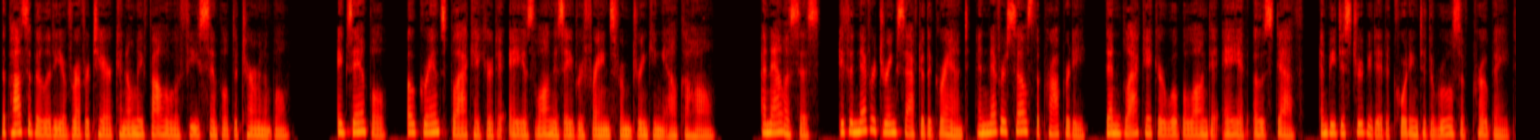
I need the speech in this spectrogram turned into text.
The possibility of reverter can only follow a fee simple determinable. Example O grants Blackacre to A as long as A refrains from drinking alcohol. Analysis if a never drinks after the grant and never sells the property, then Blackacre will belong to A at O's death and be distributed according to the rules of probate.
